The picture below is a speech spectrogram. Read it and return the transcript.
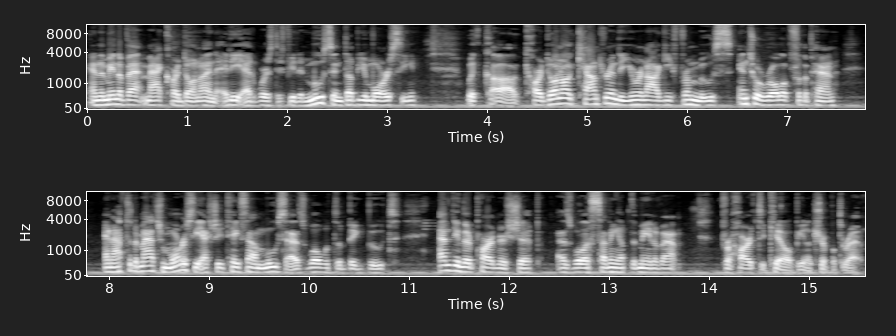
And the main event, Matt Cardona and Eddie Edwards defeated Moose and W. Morrissey, with uh, Cardona countering the Uranage from Moose into a roll up for the pin. And after the match, Morrissey actually takes out Moose as well with the big boot, ending their partnership, as well as setting up the main event for Hard to Kill, being a triple threat.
